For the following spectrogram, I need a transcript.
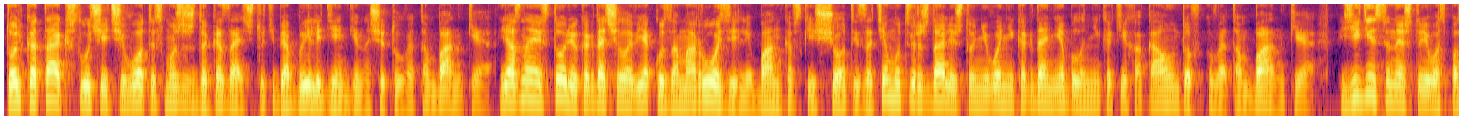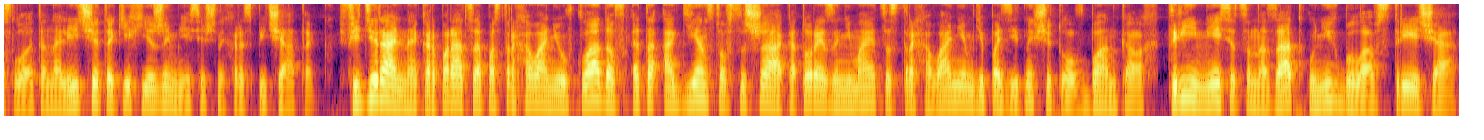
Только так, в случае чего, ты сможешь доказать, что у тебя были деньги на счету в этом банке. Я знаю историю, когда человеку заморозили банковский счет и затем утверждали, что у него никогда не было никаких аккаунтов в этом банке. Единственное, что его спасло, это наличие таких ежемесячных распечаток. Федеральная корпорация по страхованию вкладов – это агентство в США, которое занимается страхованием депозитных счетов в банках. Три месяца назад у них была встреча.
